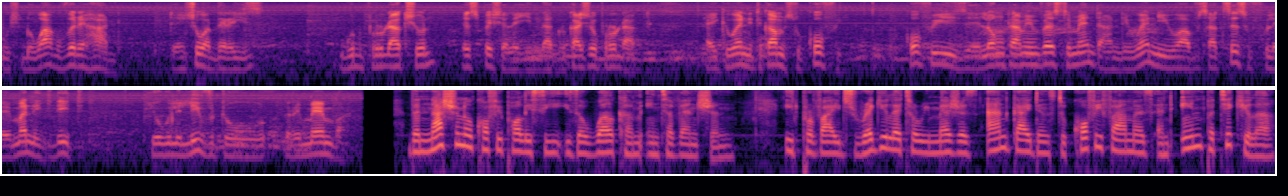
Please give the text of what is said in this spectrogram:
We should work very hard to ensure there is good production especially in the agricultural product. Like when it comes to coffee, coffee is a long-term investment and when you have successfully managed it, you will live to remember. The National Coffee Policy is a welcome intervention. It provides regulatory measures and guidance to coffee farmers and, in particular,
